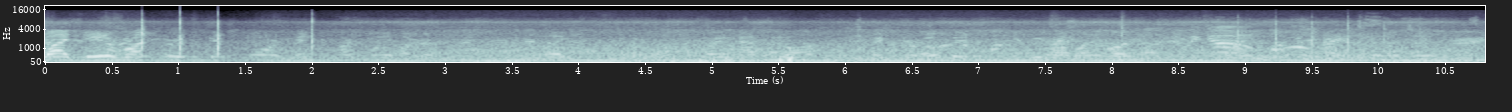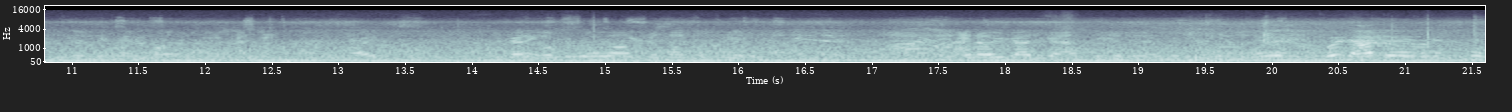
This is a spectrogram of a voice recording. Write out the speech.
Guys, you need to run through the bench more and make your cards way harder. Like, throwing half you off, like you're open, you're not running hard enough. Alright? You're getting open really well, you're just not getting paid enough. I know you guys are gas, but you need to push it. Put it out there. We're to score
